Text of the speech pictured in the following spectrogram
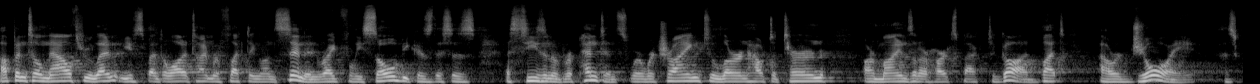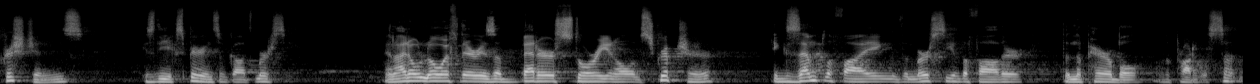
Up until now, through Lent, we've spent a lot of time reflecting on sin, and rightfully so, because this is a season of repentance where we're trying to learn how to turn our minds and our hearts back to God. But our joy as Christians is the experience of God's mercy. And I don't know if there is a better story in all of Scripture exemplifying the mercy of the Father than the parable of the prodigal son.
